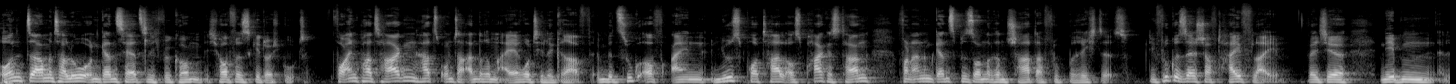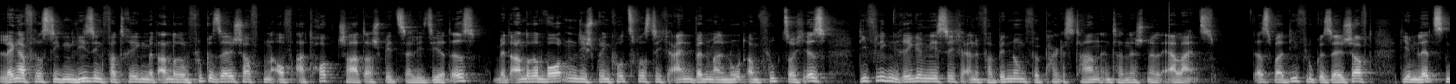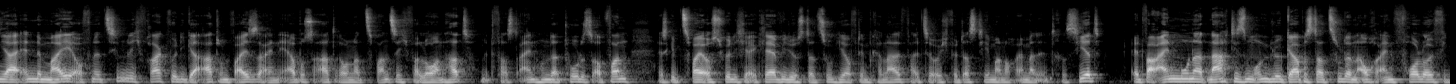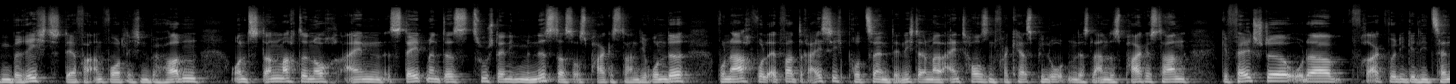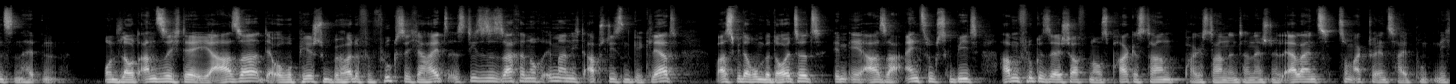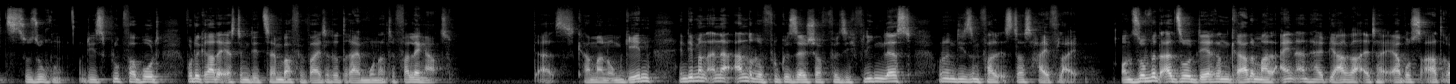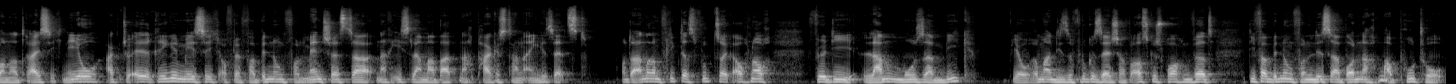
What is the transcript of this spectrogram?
Und damit hallo und ganz herzlich willkommen. Ich hoffe, es geht euch gut. Vor ein paar Tagen hat unter anderem Aerotelegraph in Bezug auf ein Newsportal aus Pakistan von einem ganz besonderen Charterflug berichtet. Die Fluggesellschaft Highfly, welche neben längerfristigen Leasingverträgen mit anderen Fluggesellschaften auf Ad-Hoc-Charter spezialisiert ist. Mit anderen Worten, die springen kurzfristig ein, wenn mal Not am Flugzeug ist. Die fliegen regelmäßig eine Verbindung für Pakistan International Airlines. Das war die Fluggesellschaft, die im letzten Jahr Ende Mai auf eine ziemlich fragwürdige Art und Weise einen Airbus A320 verloren hat, mit fast 100 Todesopfern. Es gibt zwei ausführliche Erklärvideos dazu hier auf dem Kanal, falls ihr euch für das Thema noch einmal interessiert. Etwa einen Monat nach diesem Unglück gab es dazu dann auch einen vorläufigen Bericht der verantwortlichen Behörden und dann machte noch ein Statement des zuständigen Ministers aus Pakistan die Runde, wonach wohl etwa 30 Prozent der nicht einmal 1000 Verkehrspiloten des Landes Pakistan gefälschte oder fragwürdige Lizenzen hätten. Und laut Ansicht der EASA, der Europäischen Behörde für Flugsicherheit, ist diese Sache noch immer nicht abschließend geklärt. Was wiederum bedeutet, im EASA-Einzugsgebiet haben Fluggesellschaften aus Pakistan, Pakistan International Airlines, zum aktuellen Zeitpunkt nichts zu suchen. Und dieses Flugverbot wurde gerade erst im Dezember für weitere drei Monate verlängert. Das kann man umgehen, indem man eine andere Fluggesellschaft für sich fliegen lässt und in diesem Fall ist das Highfly. Und so wird also deren gerade mal eineinhalb Jahre alter Airbus A330 Neo aktuell regelmäßig auf der Verbindung von Manchester nach Islamabad nach Pakistan eingesetzt. Unter anderem fliegt das Flugzeug auch noch für die LAM Mosambik, wie auch immer diese Fluggesellschaft ausgesprochen wird, die Verbindung von Lissabon nach Maputo.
